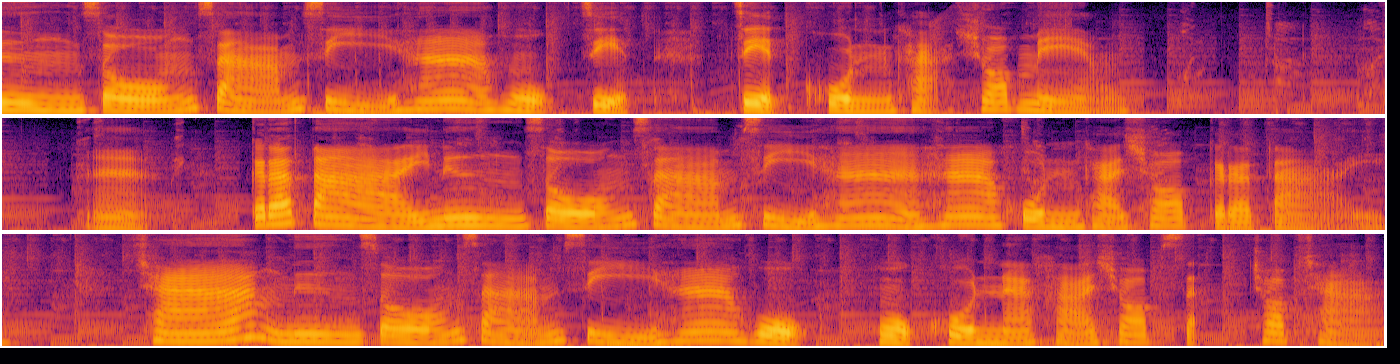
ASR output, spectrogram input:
1 2 3 4 5 6 7 7 คนค่ะ ชอบแมว อ่ากระต่าย 1 2 3 4 5 5 คนค่ะ ชอบกระต่าย ช้าง 1 2 3 4 5 6 6 คนนะคะ ชอบชอบช้าง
